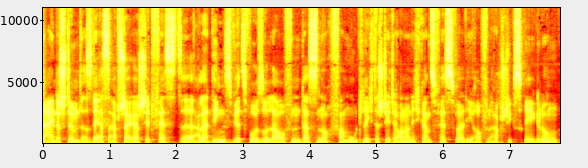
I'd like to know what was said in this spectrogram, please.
Nein, das stimmt. Also der erste Absteiger steht fest. Äh, allerdings wird es wohl so laufen, dass noch vermutlich, das steht ja auch noch nicht ganz fest, weil die Auf- und Abstiegsregelung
